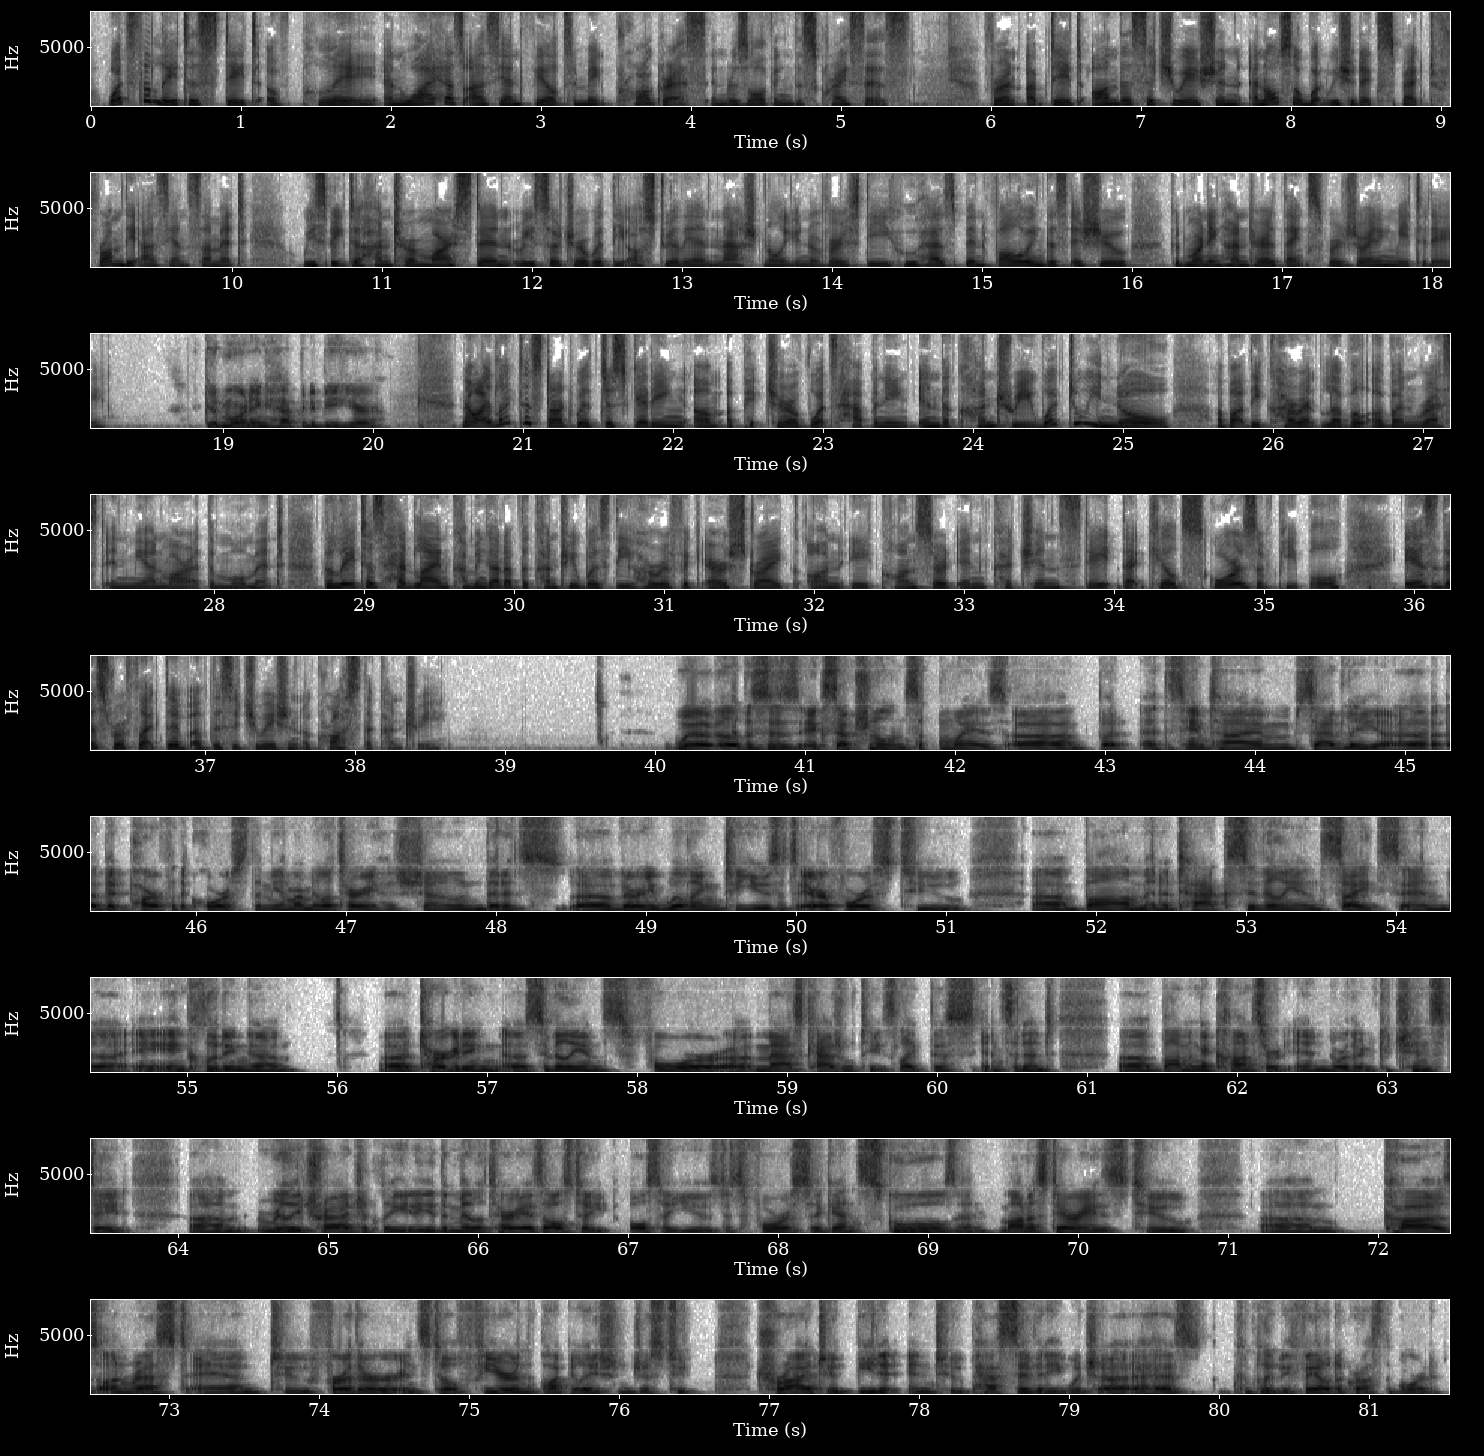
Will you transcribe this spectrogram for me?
What's the latest state of play, and why has ASEAN failed to make progress in resolving this crisis? For an update on the situation and also what we should expect from the ASEAN summit, we speak to Hunter Marston, researcher with the Australian National University, who has been following this issue. Good morning, Hunter. Thanks for joining me today. Good morning. Happy to be here. Now, I'd like to start with just getting um, a picture of what's happening in the country. What do we know about the current level of unrest in Myanmar at the moment? The latest headline coming out of the country was the horrific airstrike on a concert in Kachin state that killed scores of people. Is this reflective of the situation across the country? Well, this is exceptional in some ways, uh, but at the same time, sadly, uh, a bit par for the course. The Myanmar military has shown that it's uh, very willing to use its air force to uh, bomb and attack civilian sites, and uh, including um, uh, targeting uh, civilians for uh, mass casualties, like this incident uh, bombing a concert in northern Kachin State. Um, really tragically, the, the, military has also also used its force against schools and monasteries to um, cause unrest and to further instill fear in the population, just to try to beat it into passivity, which uh, has completely failed across the board.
